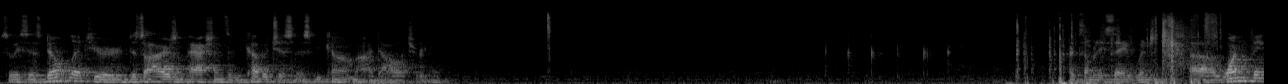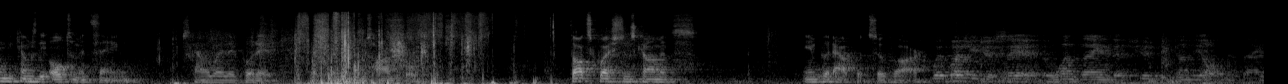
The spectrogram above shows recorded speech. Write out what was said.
So he says, don't let your desires and passions and covetousness become idolatry. I heard somebody say, when uh, one thing becomes the ultimate thing, it's kind of the way they put it, it becomes harmful. Thoughts, questions, comments, input, output so far? With what you just said, the one thing that should become the ultimate thing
